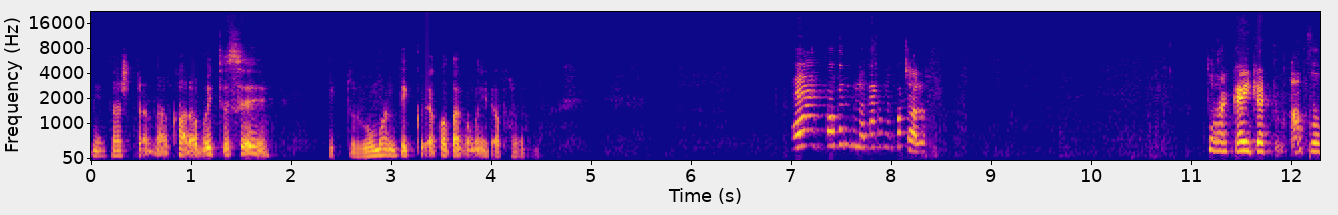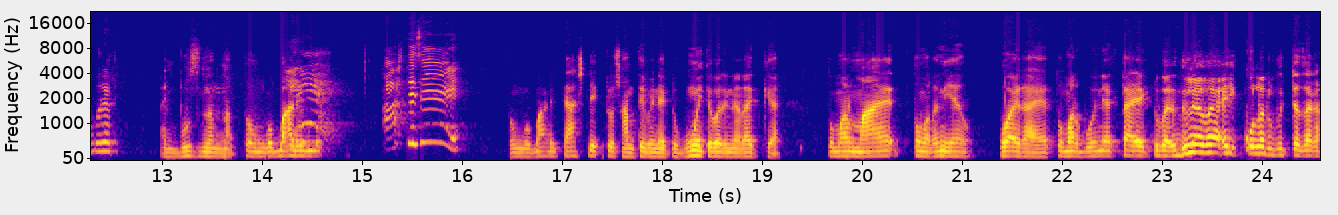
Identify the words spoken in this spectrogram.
মেজাজটা না খারাপ হইতেছে। একটু রোমান্টিক করে কথা কমে এটা চলো। তরকারি কাটতো আপু করে আমি বুঝলাম না তোমাকে বাড়ি আসতেছে। তোমাকে বাড়িতে আসলে একটু শান্তি পাই না একটু ঘুমাইতে পারি না রাতকে। তোমার মায়ে তোমার নিয়ে হয় রায় তোমার বোন একটা একটু বাড়ি দিলে ভাই কোলের ভুট্টা জায়গা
